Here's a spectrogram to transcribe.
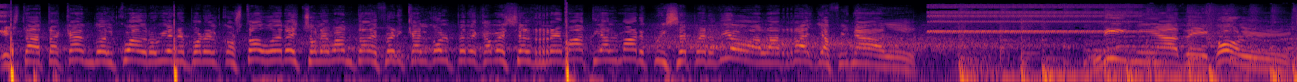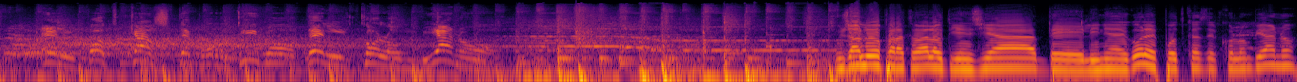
Está atacando el cuadro, viene por el costado derecho, levanta de cerca el golpe de cabeza, el remate al marco y se perdió a la raya final. Línea de gol, el podcast deportivo del colombiano. Un saludo para toda la audiencia de Línea de Gol, el podcast del colombiano.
